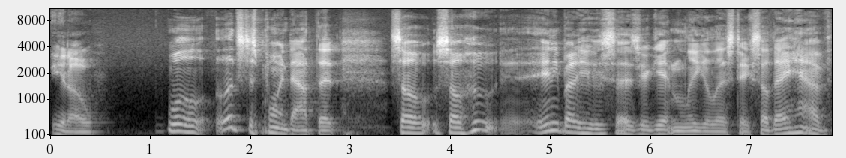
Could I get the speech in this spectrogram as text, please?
you know, Well, let's just point out that so so who anybody who says you're getting legalistic, so they have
